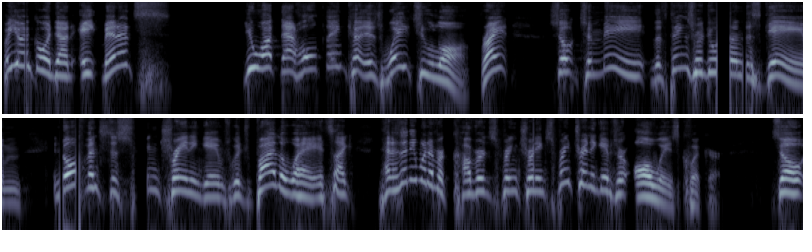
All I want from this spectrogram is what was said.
but you ain't going down eight minutes. You want that whole thing is way too long, right? So to me, the things we're doing in this game, no offense to spring training games, which by the way, it's like, has anyone ever covered spring training? Spring training games are always quicker. So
